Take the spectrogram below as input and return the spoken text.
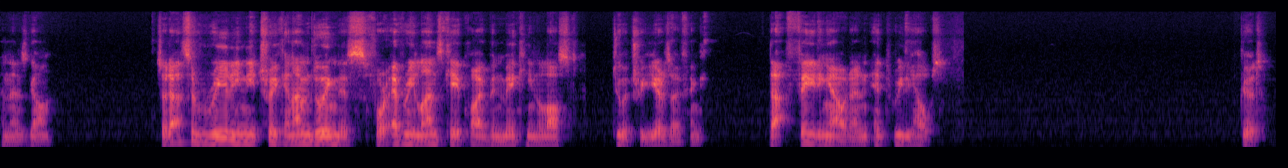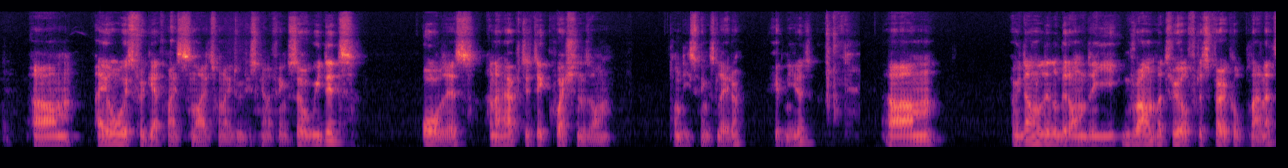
And then it's gone. So that's a really neat trick. And I'm doing this for every landscape I've been making in the last two or three years, I think. That fading out, and it really helps. Good. Um, I always forget my slides when I do these kind of things. So we did all this, and I'm happy to take questions on on these things later if needed. Um, we've done a little bit on the ground material for the spherical planet.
